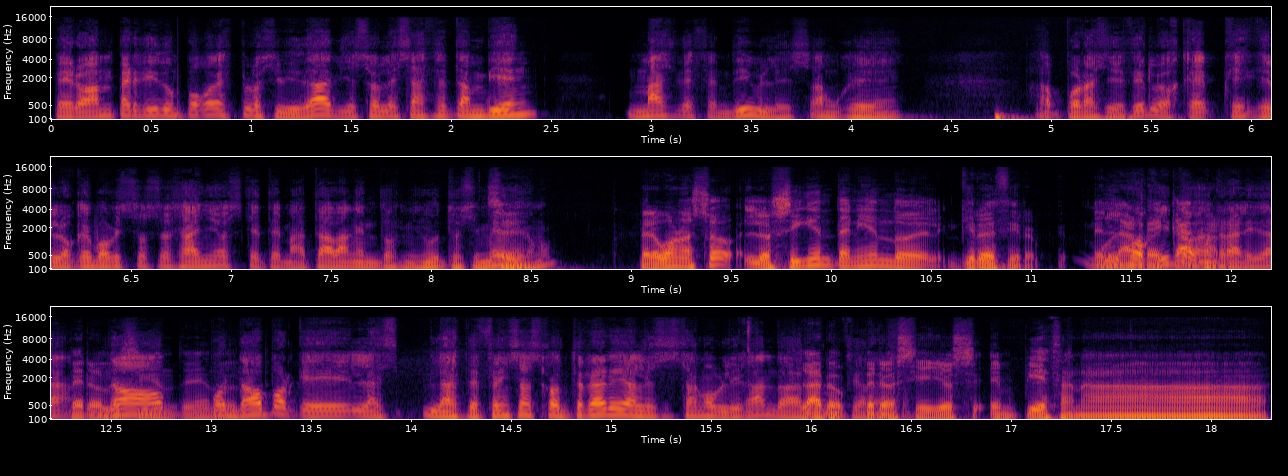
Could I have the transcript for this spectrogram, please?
pero han perdido un poco de explosividad y eso les hace también más defendibles, aunque, ah, por así decirlo, es que, que- que lo que hemos visto estos años que te mataban en dos minutos y medio, Sí. ¿no? Pero bueno, eso lo siguen teniendo, quiero decir, en la poquito, recámara. en realidad. Pero lo no, siguen teniendo. pues no, porque las, las defensas contrarias les están obligando a Claro, a pero si ellos empiezan a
